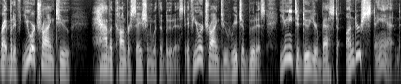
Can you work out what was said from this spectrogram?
right? But if you are trying to have a conversation with a Buddhist, if you are trying to reach a Buddhist, you need to do your best to understand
